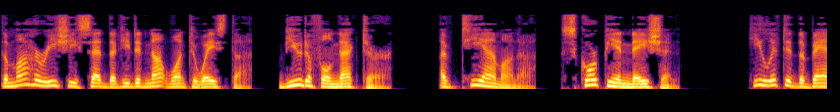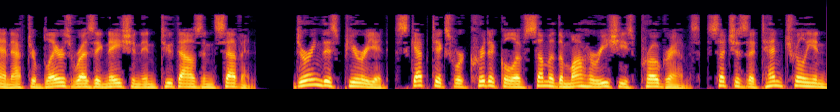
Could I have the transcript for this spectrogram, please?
The Maharishi said that he did not want to waste the beautiful nectar of TM on a scorpion nation he lifted the ban after Blair's resignation in 2007. During this period, skeptics were critical of some of the Maharishi's programs, such as a $10 trillion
